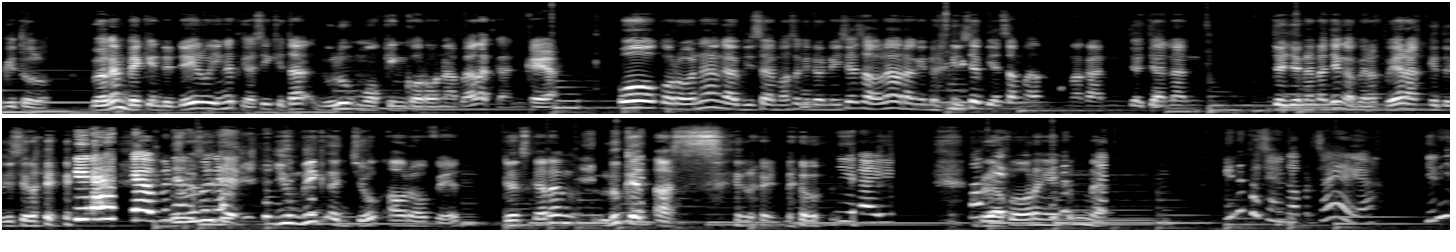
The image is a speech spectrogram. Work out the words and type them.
Gitu loh. Bahkan back in the day lu inget gak sih kita dulu mocking corona banget kan? Kayak oh corona nggak bisa masuk Indonesia soalnya orang Indonesia biasa ma- makan jajanan jajanan aja nggak berak-berak gitu istilahnya. Iya iya Ya, bener maksudnya bener kayak, you make a joke out of it dan sekarang look at us right now. Iya iya. Tapi berapa orang yang kena? ini percaya nggak percaya ya jadi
